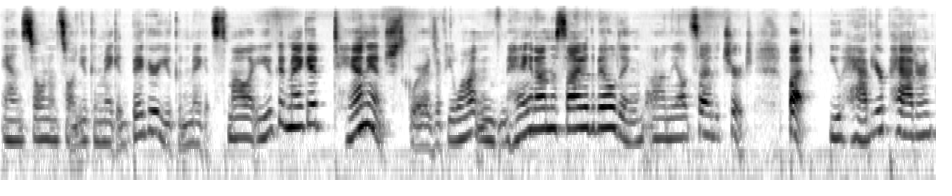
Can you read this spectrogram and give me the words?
and so on and so on. You can make it bigger, you can make it smaller, you can make it 10 inch squares if you want and hang it on the side of the building on the outside of the church. But you have your pattern.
